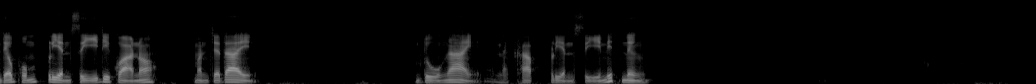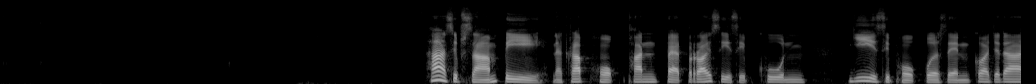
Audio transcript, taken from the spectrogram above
เดี๋ยวผมเปลี่ยนสีดีกว่าเนาะมันจะได้ดูง่ายนะครับ เปลี่ยนสีนิดหนึ่ง53ปีนะครับ6,840คูณ26เปอร์เซ็นต์ก็จะได้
